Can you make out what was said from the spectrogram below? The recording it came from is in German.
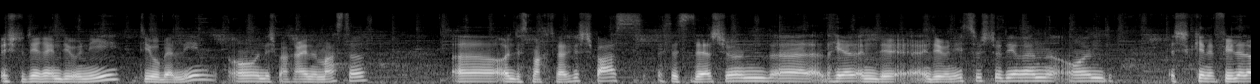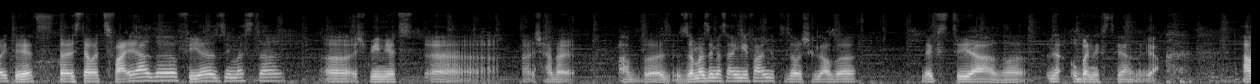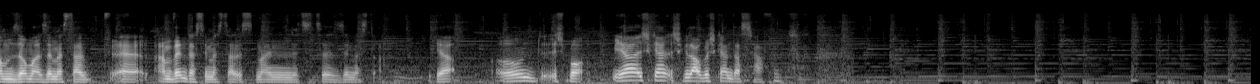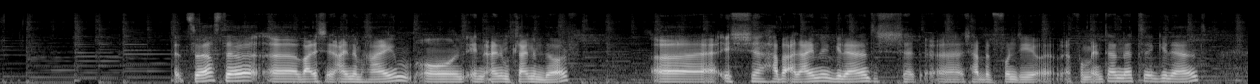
Ich studiere in der Uni, TU Berlin und ich mache einen Master. Äh, und es macht wirklich Spaß. Es ist sehr schön, äh, hier in der, in Uni zu studieren und ich kenne viele Leute jetzt. Äh, es dauert zwei Jahre, vier Semester. Ich bin jetzt, ich habe ab Sommersemester angefangen, so ich glaube nächste Jahre, na, übernächste Jahre, ja. Am Sommersemester, äh, am Wintersemester ist mein letztes Semester. Ja, und ich, ja, ich, kann, ich glaube, ich kann das schaffen. Zuerst äh, war ich in einem Heim und in einem kleinen Dorf. Äh, ich habe alleine gelernt, ich, äh, ich habe von die, vom Internet gelernt.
